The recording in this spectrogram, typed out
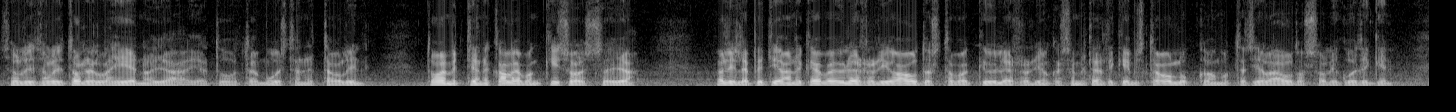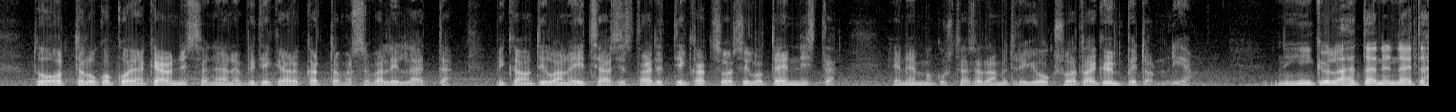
se oli, se oli todella hieno ja, ja tuota, muistan, että olin toimittajana Kalevan kisoissa ja välillä piti aina käydä Yleisradio-autosta, vaikka Yleisradion kanssa mitään tekemistä ollutkaan, mutta siellä autossa oli kuitenkin tuo ottelu koko ajan käynnissä, niin aina piti käydä katsomassa välillä, että mikä on tilanne. Itse asiassa taidettiin katsoa silloin tennistä enemmän kuin sitä 100 metrin juoksua tai 10 tonnia. Niin, kyllähän tänne näitä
